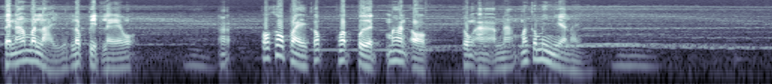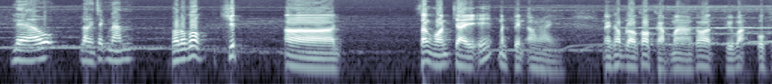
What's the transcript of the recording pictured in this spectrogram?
แต่น้ำมันไหลเราปิดแล้วอืมอะก็เข้าไปก็พอเปิดม่านออกตรงอ่างอาบน้ำมันก็ไม่มีอะไร แล้วหลังจากนั้น พอเราก็คิดอ่า สังหรณ์ใจเอ๊ะมันเป็นอะไรนะครับ เราก็กลับมาก็ถือว่าโอเค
